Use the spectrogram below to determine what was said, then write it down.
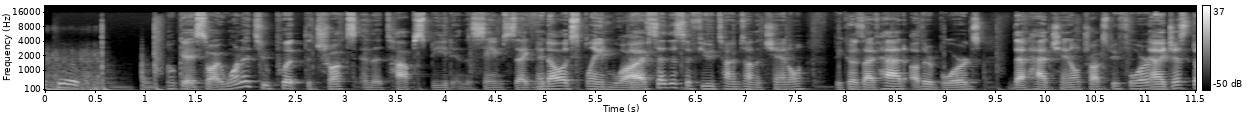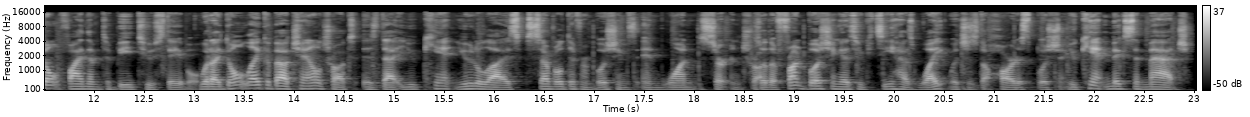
That was in gear two. Okay, so I wanted to put the trucks and the top speed in the same segment, and I'll explain why. I've said this a few times on the channel because I've had other boards that had channel trucks before, and I just don't find them to be too stable. What I don't like about channel trucks is that you can't utilize several different bushings in one certain truck. So the front bushing, as you can see, has white, which is the hardest bushing. You can't mix and match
